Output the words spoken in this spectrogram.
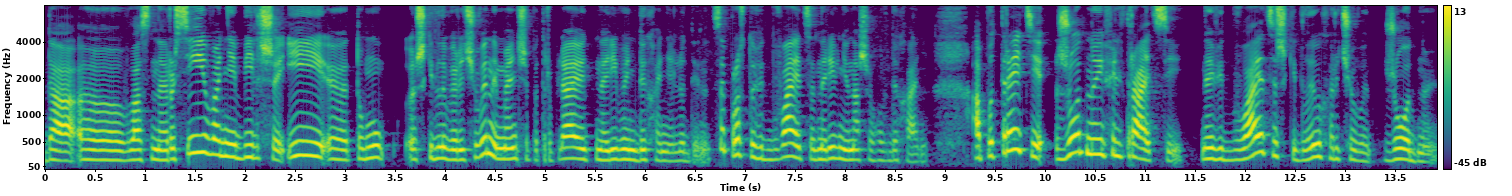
да, власне розсіювання більше, і тому шкідливі речовини менше потрапляють на рівень дихання людини. Це просто відбувається на рівні нашого вдихання. А по-третє, жодної фільтрації не відбувається шкідливих речовин. Жодної.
